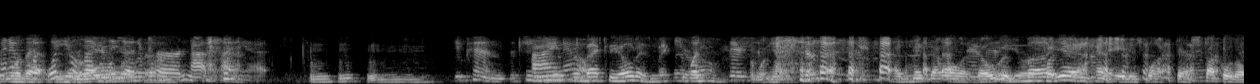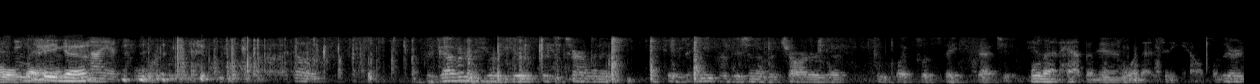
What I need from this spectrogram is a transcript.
I know, Will that what, what's be the available? likelihood of her not signing it? Mm-hmm. Depends. If she- I Go know. back to the old days, and make your What's- own. There's. I'd make that wall adobe or But, put yeah. any kind of eight inch block there, and stucco the whole thing. There you go. Deny it for. So, The governor's review is to determine if there's any provision of the charter that conflicts with state statute. Will that happen before that city council? There,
